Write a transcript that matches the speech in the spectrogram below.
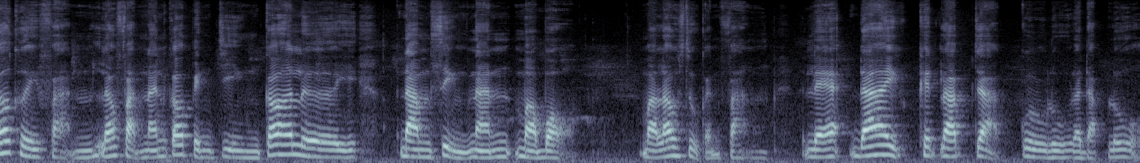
ก็เคยฝันแล้วฝันนั้นก็เป็นจริงก็เลย นำสิ่งนั้นมาบอก มาเล่าสู่กันฟัง และได้เคล็ดลับจากกูรูระดับโลก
